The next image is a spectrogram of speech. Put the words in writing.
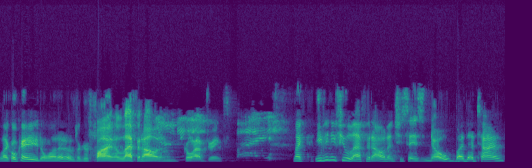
Like, okay, you don't want it. I was like, fine, I'll laugh it out and go have drinks. Bye. Like, even if you laugh it out and she says no by that time,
